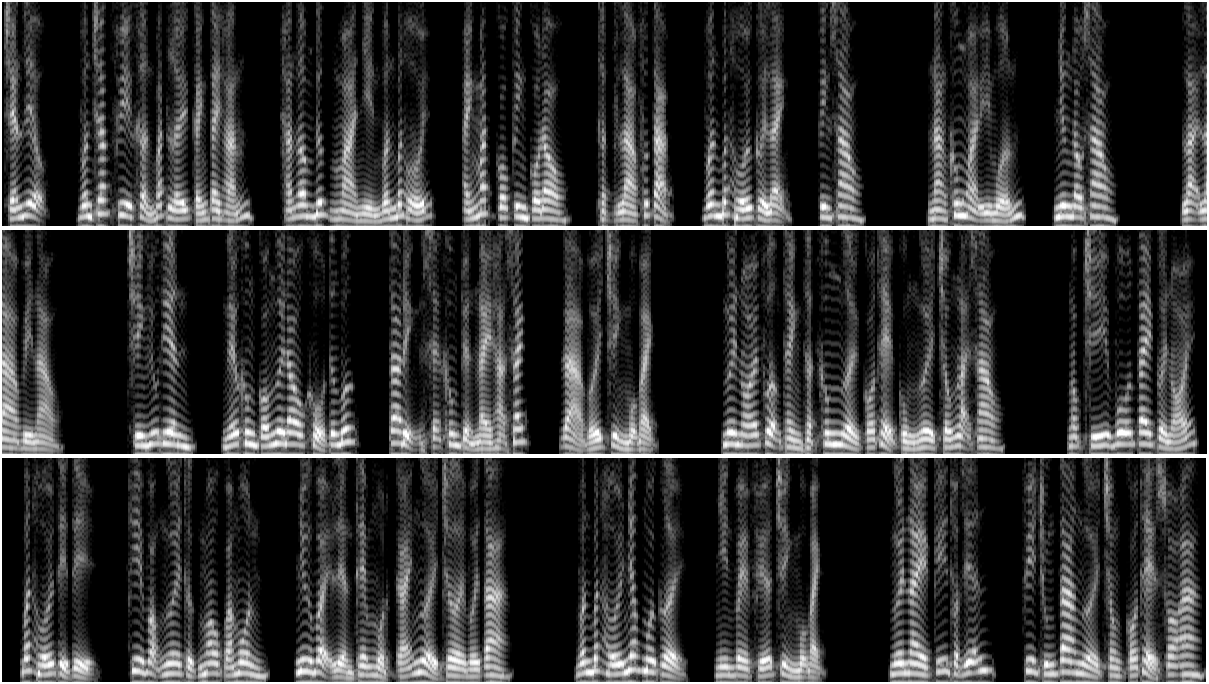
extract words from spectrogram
Chén rượu, Vân Trác Phi khẩn bắt lấy cánh tay hắn, hắn âm đức mà nhìn Vân Bất Hối, ánh mắt có kinh có đau, thật là phức tạp, Vân Bất Hối cười lạnh, kinh sao? Nàng không ngoài ý muốn, nhưng đau sao? Lại là vì nào? Trình Hữu Thiên, nếu không có ngươi đau khổ tương bức, ta định sẽ không tuyển này hạ sách, gả với Trình Mộ Bạch. Ngươi nói Phượng Thành thật không người có thể cùng ngươi chống lại sao? Ngọc Trí vỗ tay cười nói, bất hối tỉ tỉ, hy vọng ngươi thực mau quá môn, như vậy liền thêm một cái người chơi với ta. Vân bất hối nhấp môi cười, nhìn về phía Trình Mộ Bạch. Người này kỹ thuật diễn, phi chúng ta người trong có thể so A.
